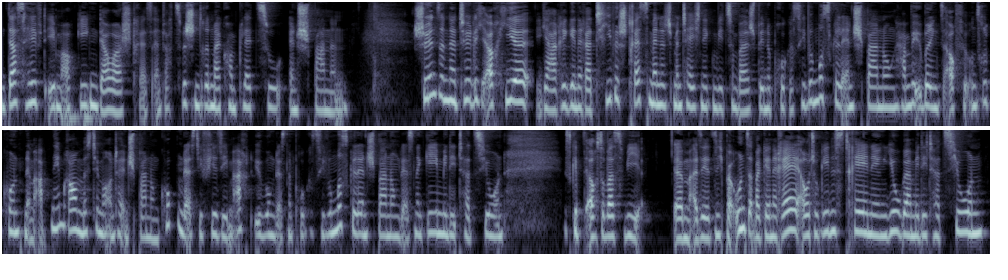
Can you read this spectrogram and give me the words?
und das hilft eben auch gegen Dauerstress, einfach zwischendrin mal komplett zu entspannen. Schön sind natürlich auch hier ja regenerative Stressmanagement-Techniken wie zum Beispiel eine progressive Muskelentspannung. Haben wir übrigens auch für unsere Kunden im Abnehmraum. Müsst ihr mal unter Entspannung gucken. Da ist die 478-Übung, da ist eine progressive Muskelentspannung, da ist eine Gehmeditation. Es gibt auch sowas wie, ähm, also jetzt nicht bei uns, aber generell autogenes Training, Yoga, Meditation.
